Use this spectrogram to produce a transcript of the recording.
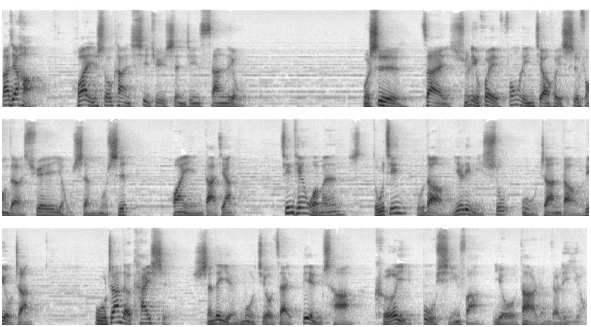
大家好，欢迎收看戏剧圣经三六。我是在巡礼会风林教会侍奉的薛永生牧师，欢迎大家。今天我们读经读到耶利米书五章到六章，五章的开始，神的眼目就在遍查可以不刑罚犹大人的理由，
